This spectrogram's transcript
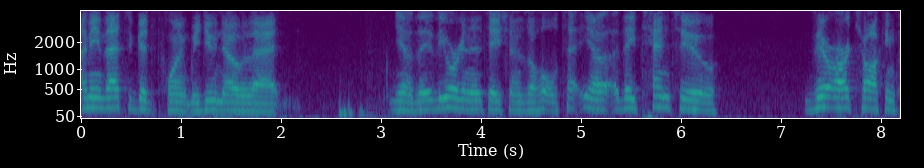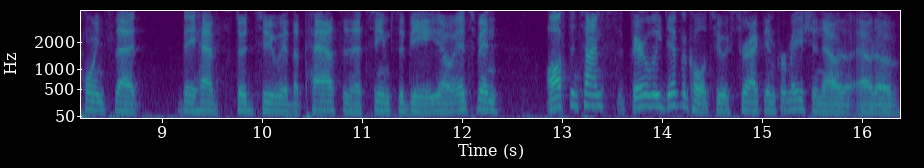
I mean, that's a good point. We do know that, you know, the the organization as a whole, te- you know, they tend to. There are talking points that they have stood to in the past, and that seems to be, you know, it's been oftentimes fairly difficult to extract information out out of,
